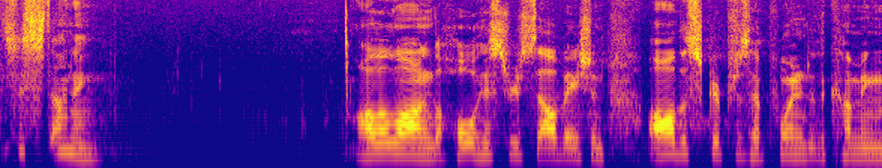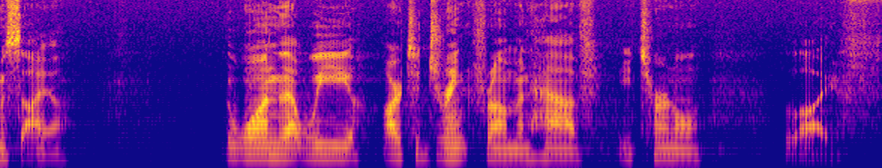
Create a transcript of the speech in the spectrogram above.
It's just stunning. All along the whole history of salvation, all the scriptures have pointed to the coming Messiah, the one that we are to drink from and have eternal life.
